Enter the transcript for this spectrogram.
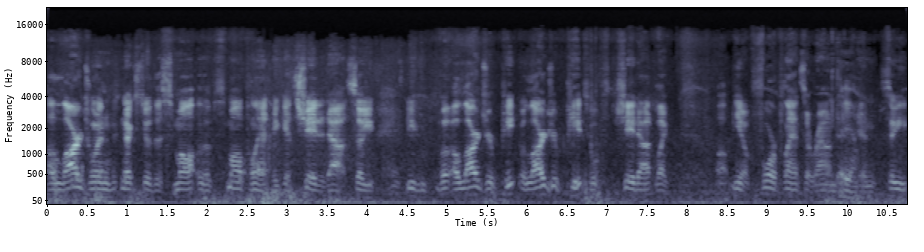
a large one next to the small the small plant, it gets shaded out. So you you a larger pe- a larger piece will shade out like you know four plants around it, Yeah. and so you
